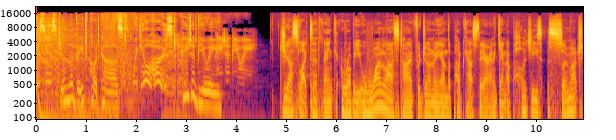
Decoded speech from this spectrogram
This is Joomla Beat Podcast with your host, Peter Bui. just like to thank Robbie one last time for joining me on the podcast there. And again, apologies so much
